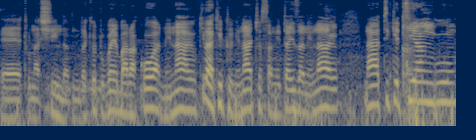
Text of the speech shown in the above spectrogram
e, tunashinda. Tunatakiwa tuvae barakoa, ninayo kila kitu, ninacho sanitizer, ninayo na tiketi yangu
